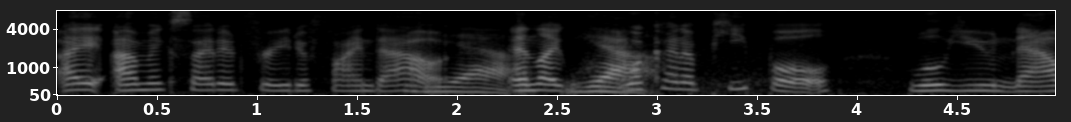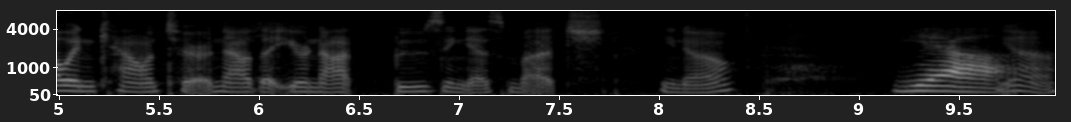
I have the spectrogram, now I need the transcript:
I I'm excited for you to find out. Yeah, and like, yeah. what kind of people will you now encounter now that you're not boozing as much? You know? Yeah. Yeah.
